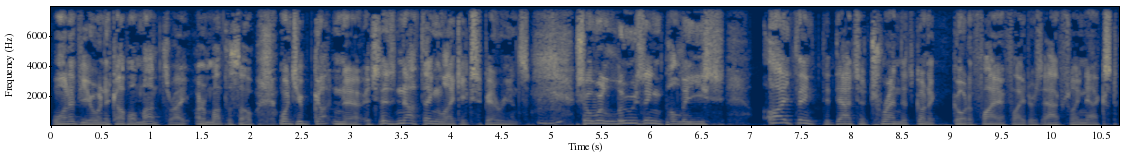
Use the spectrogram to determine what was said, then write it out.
one of you in a couple of months, right, or a month or so. Once you've gotten there, it's, there's nothing like experience. Mm-hmm. So we're losing police. I think that that's a trend that's going to go to firefighters actually next.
